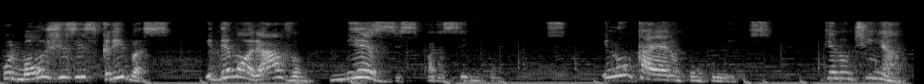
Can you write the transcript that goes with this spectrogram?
por monges e escribas e demoravam meses para serem concluídos. E nunca eram concluídos, porque não tinha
